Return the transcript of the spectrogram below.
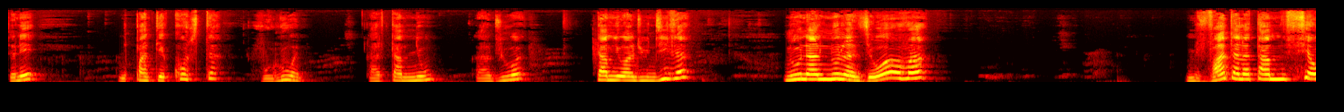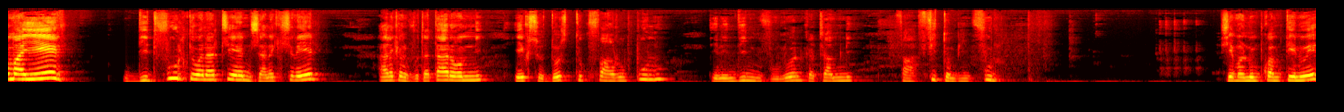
zany hoe ny pantekosta voalohany, ary tamin'io andro io an, tamin'io andro io indrindra no nanonona an'i Jehovah. mivantana tamin'ny feo mahery ny didy folo teo anatrehan'ny zanak'israely araka ny voatantara ao amin'ny eksodosy toko faharoapolo dia ny andininy voalohany ka hatramin'ny fahafito ambin'ny folo zay manomboka amin'ny teny hoe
